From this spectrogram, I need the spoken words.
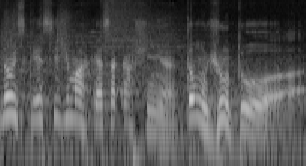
não esqueça de marcar essa caixinha. Tamo junto!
